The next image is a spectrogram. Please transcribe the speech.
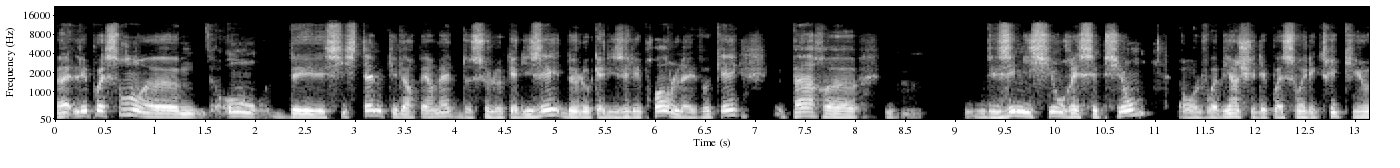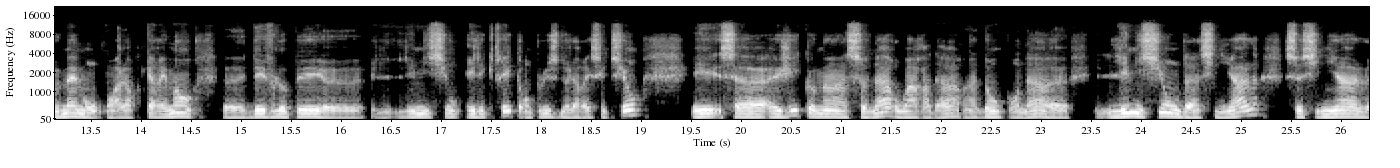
Ben, les poissons euh, ont des systèmes qui leur permettent de se localiser, de localiser les proies, on l'a évoqué, par des émissions réception. On le voit bien chez des poissons électriques qui eux-mêmes ont, alors carrément euh, développé euh, l'émission électrique en plus de la réception. Et ça agit comme un sonar ou un radar. Hein. Donc on a euh, l'émission d'un signal. Ce signal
